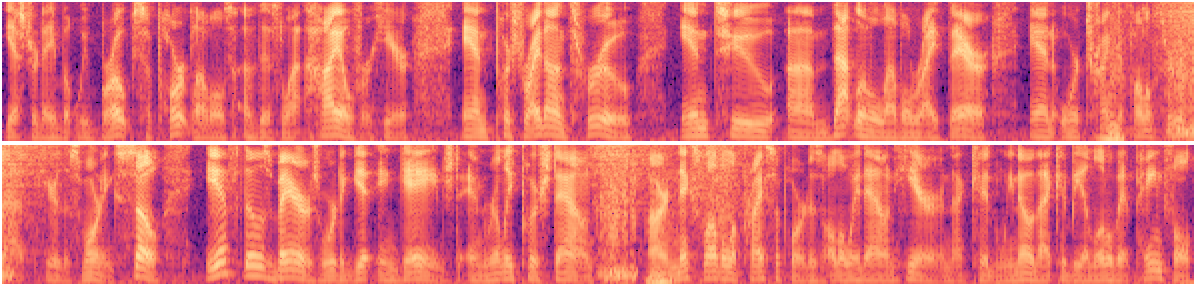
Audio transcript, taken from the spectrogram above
yesterday, but we broke support levels of this high over here and pushed right on through into um, that little level right there. And we're trying to follow through with that here this morning. So if those bears were to get engaged and really push down, our next level of price support is all the way down here. And that could, we know that could be a little bit painful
